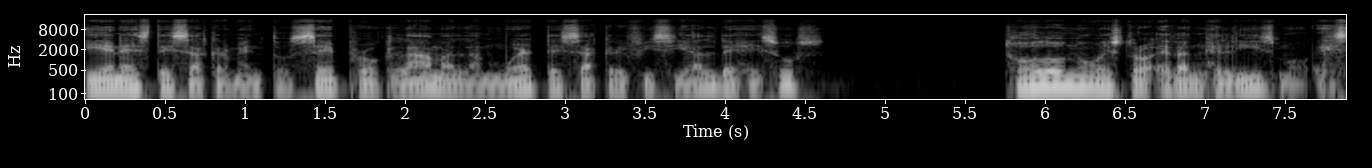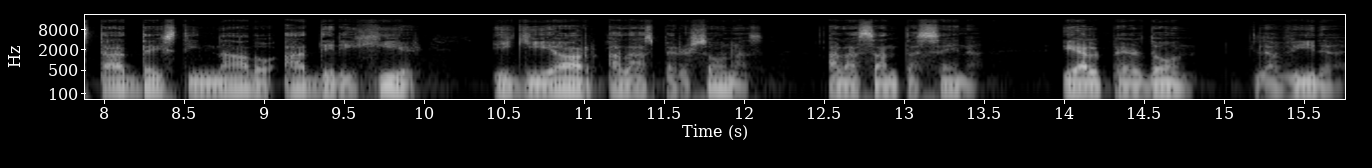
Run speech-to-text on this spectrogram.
Y en este sacramento se proclama la muerte sacrificial de Jesús. Todo nuestro evangelismo está destinado a dirigir y guiar a las personas a la Santa Cena y al perdón, la vida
